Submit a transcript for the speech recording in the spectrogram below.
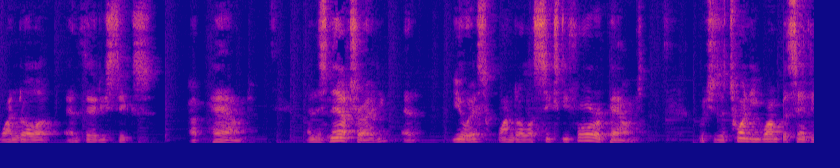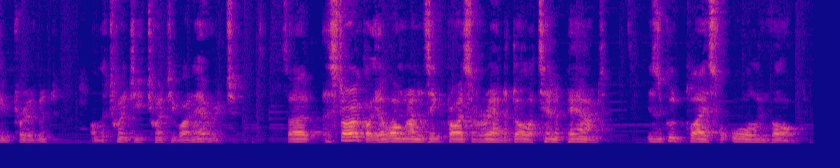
$1.36 a pound and is now trading at US $1.64 a pound, which is a 21% improvement on the 2021 average. So, historically, a long run zinc price of around $1.10 a pound is a good place for all involved.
